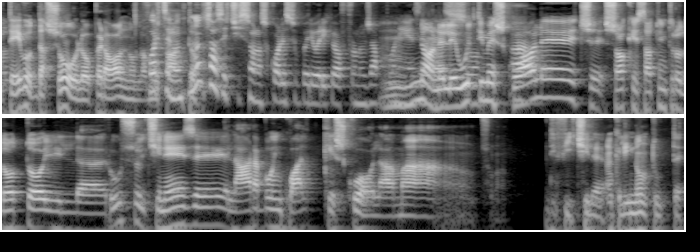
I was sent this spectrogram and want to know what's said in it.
potevo da solo, però non l'ho forse non, non so se ci sono scuole superiori che offrono giapponese. No, nelle adesso. ultime scuole c'è- so che è stato introdotto il eh, russo, il cinese, l'arabo in qualche scuola, ma insomma, difficile, anche lì non tutte.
